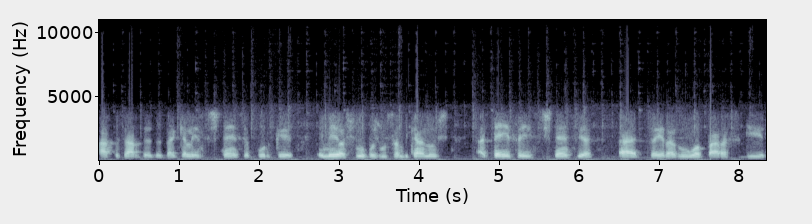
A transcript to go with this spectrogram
apesar de, de, daquela insistência, porque em meio às chuvas os moçambicanos têm essa insistência de sair à rua para seguir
